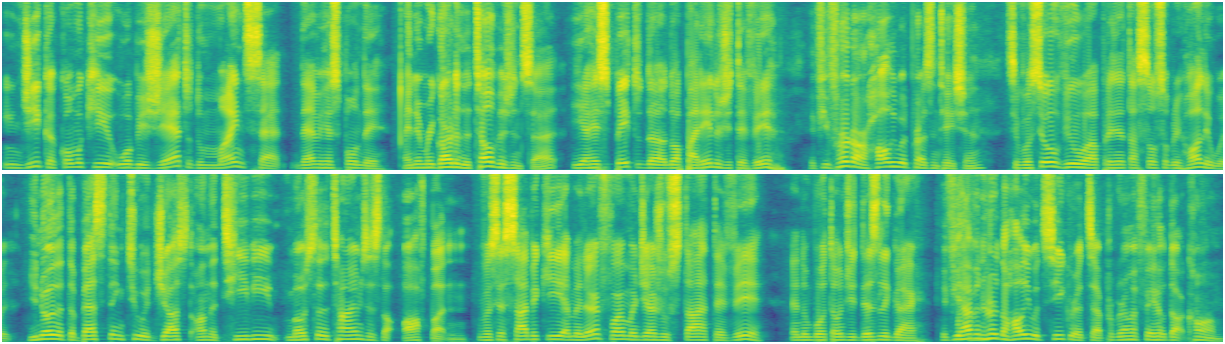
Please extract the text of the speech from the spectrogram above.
Indica como que o objeto do mindset deve responder. And in regard to the television set, E a respeito da- do aparelho de TV, if you've heard our Hollywood presentation, se você ouviu a apresentação sobre Hollywood, you know that the best thing to adjust on the TV most of the times is the off button. você sabe que a melhor forma de ajustar a TV é no botão de desligar. If you haven't heard the Hollywood secrets at programafejo.com,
